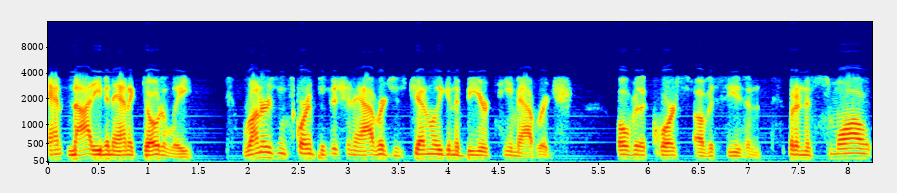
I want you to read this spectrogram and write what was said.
and not even anecdotally, runners in scoring position average is generally going to be your team average over the course of a season. But in a small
